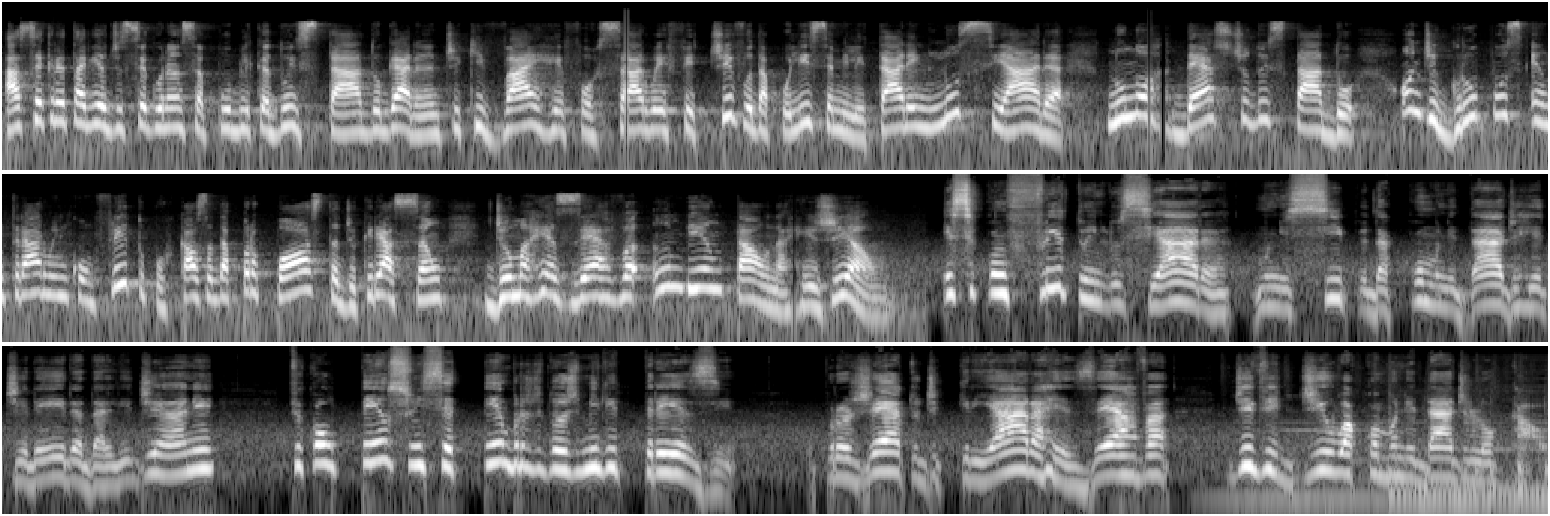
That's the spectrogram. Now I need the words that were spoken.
A Secretaria de Segurança Pública do Estado garante que vai reforçar o efetivo da Polícia Militar em Luciara, no nordeste do estado, onde grupos entraram em conflito por causa da proposta de criação de uma reserva ambiental na região. Esse conflito em Luciara, município da comunidade retireira da Lidiane, ficou tenso em setembro de 2013. O projeto de criar a reserva dividiu a comunidade local.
